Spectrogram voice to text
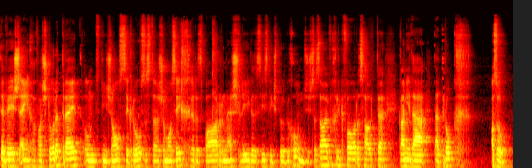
dann wirst du eigentlich fast durchgedreht und die Chance ist gross, dass du schon mal sicher ein paar National League oder Swiss League Spiele bekommst. Ist das auch einfach ein bisschen Gefahr, dass halt äh, gar nicht der, der Druck, also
